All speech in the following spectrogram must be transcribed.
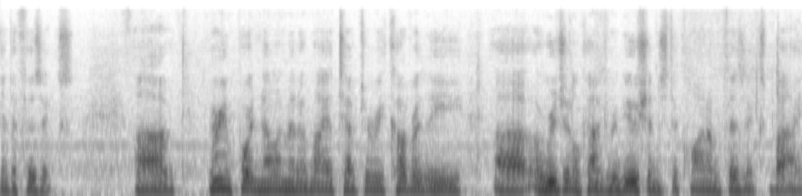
into physics. Um, very important element of my attempt to recover the uh, original contributions to quantum physics by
